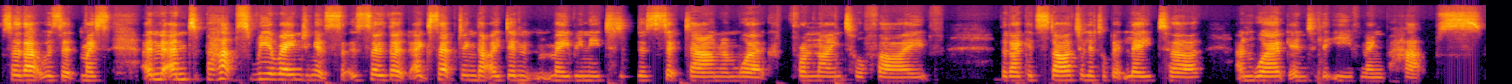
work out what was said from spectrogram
so that was it my and and perhaps rearranging it so, so, that accepting that i didn't maybe need to just sit down and work from nine till five that i could start a little bit later and work into the evening perhaps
